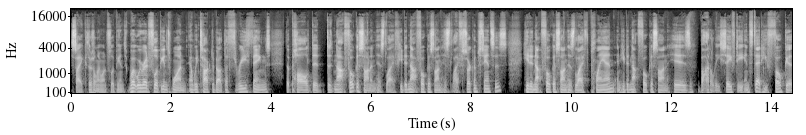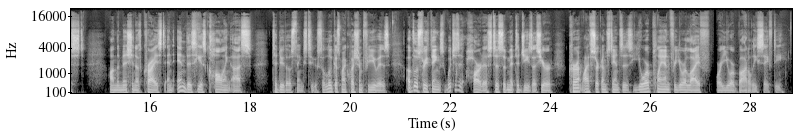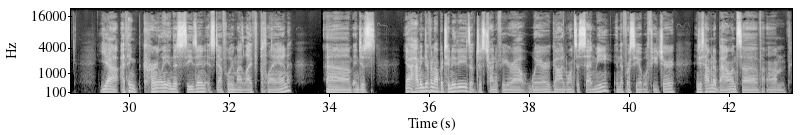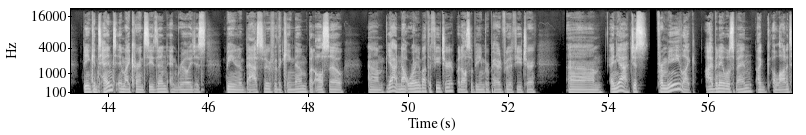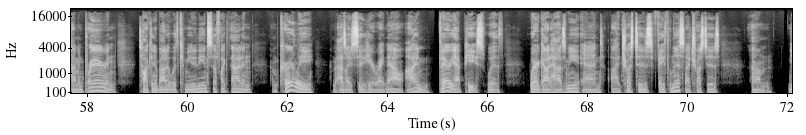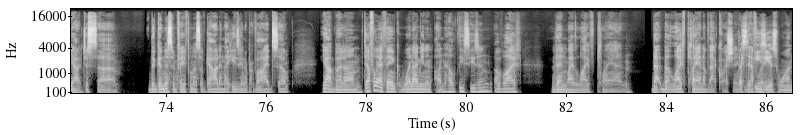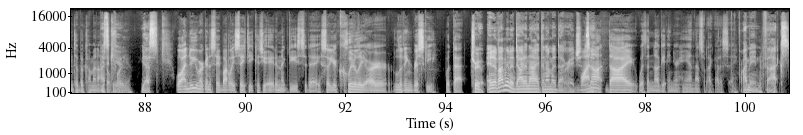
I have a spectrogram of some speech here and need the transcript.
Psych, there's only one Philippians. But we read Philippians 1 and we talked about the three things that Paul did did not focus on in his life. He did not focus on his life circumstances, he did not focus on his life plan, and he did not focus on his bodily safety. Instead, he focused on the mission of Christ, and in this he is calling us to do those things too. So Lucas, my question for you is of those three things, which is it hardest to submit to Jesus? Your current life circumstances, your plan for your life, or your bodily safety? Yeah, I think currently in this season, it's definitely my life plan. Um, and just, yeah, having different opportunities of just trying to figure out where God wants to send me in the foreseeable future and just having a balance of um, being content in my current season and really just being an ambassador for the kingdom, but also, um, yeah, not worrying about the future, but also being prepared for the future. Um, and yeah, just for me, like I've been able to spend a, a lot of time in prayer and talking about it with community and stuff like that. And I'm currently, as I sit here right now, I'm very at peace with where God has me, and I trust His faithfulness, and I trust His, um, yeah, just uh, the goodness and faithfulness of God, and that He's going to provide. So, yeah, but um, definitely, I think when I'm in an unhealthy season of life, then my life plan that the life plan of that question. That's the easiest one to become an idol for you. Yes. Well, I knew you weren't going to say bodily safety because you ate a McDee's today. So you clearly are living risky with that. True. And if I'm going to die tonight, then I'm going to die rich. Why So, not die with a nugget in your hand? That's what I got to say. I mean, facts.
